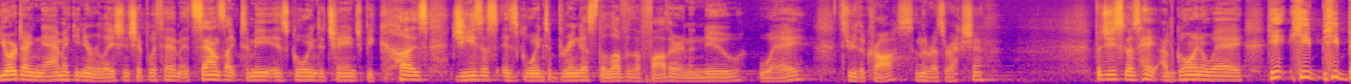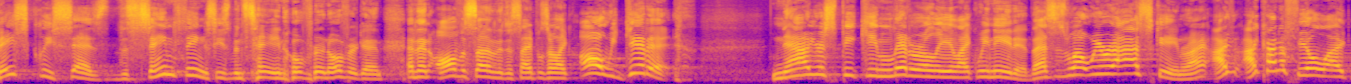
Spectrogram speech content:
your dynamic in your relationship with him, it sounds like to me is going to change because Jesus is going to bring us the love of the Father in a new way through the cross and the resurrection. But Jesus goes, Hey, I'm going away. He, he, he basically says the same things he's been saying over and over again. And then all of a sudden the disciples are like, Oh, we get it. Now you're speaking literally like we needed. This is what we were asking, right? I, I kind of feel like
